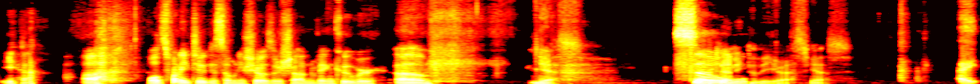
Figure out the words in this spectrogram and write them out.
Yeah. Uh, well, it's funny too because so many shows are shot in Vancouver. Um, yes. so Pretending to the US, yes. I-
